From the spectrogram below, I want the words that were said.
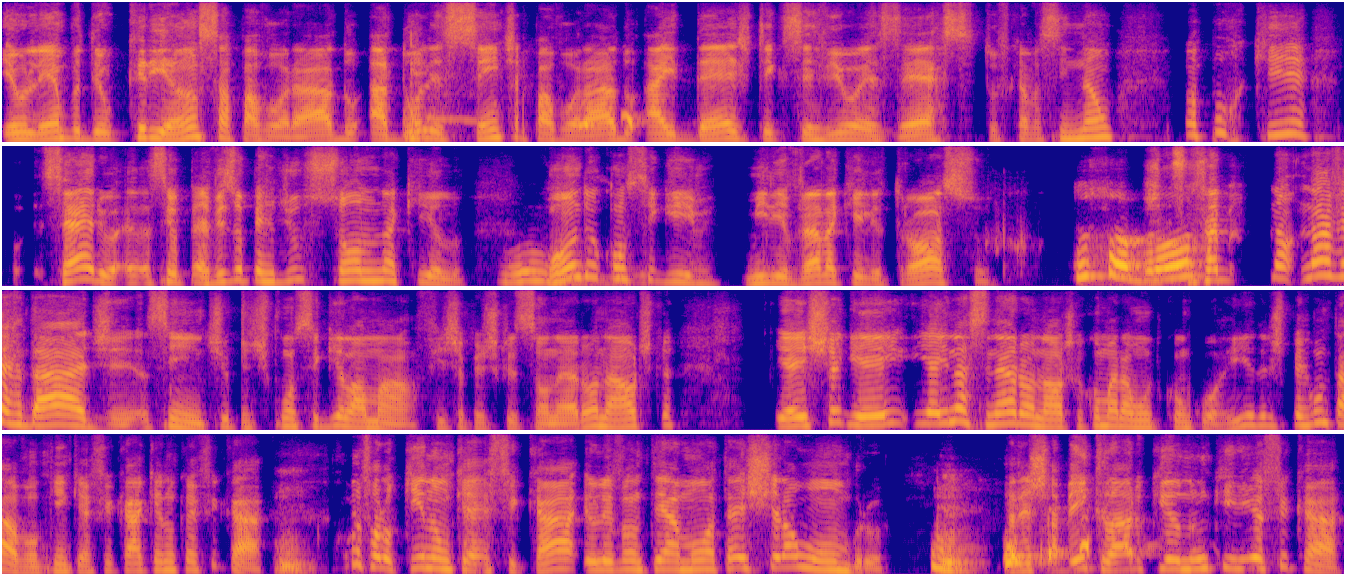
Eu lembro de eu criança apavorado, adolescente apavorado, a ideia de ter que servir ao exército. Eu ficava assim, não, mas por quê? Sério, assim, às vezes eu perdi o sono naquilo. Uhum. Quando eu consegui me livrar daquele troço, Tu sobrou? Sabe, não, na verdade, assim, tipo, a gente conseguiu lá uma ficha para inscrição na aeronáutica, e aí cheguei, e aí na, na aeronáutica, como era muito concorrida, eles perguntavam quem quer ficar, quem não quer ficar. Quando falou quem não quer ficar, eu levantei a mão até estirar o ombro, para deixar bem claro que eu não queria ficar.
